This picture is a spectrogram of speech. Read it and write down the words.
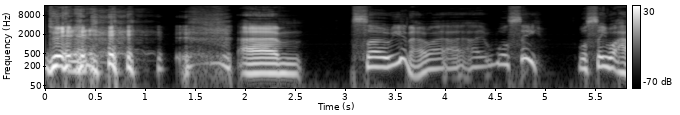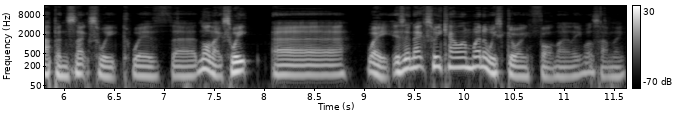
um, so you know, I, I, I we'll see. We'll see what happens next week with uh, not next week. Uh, wait, is it next week, Alan? When are we going fortnightly? What's happening?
